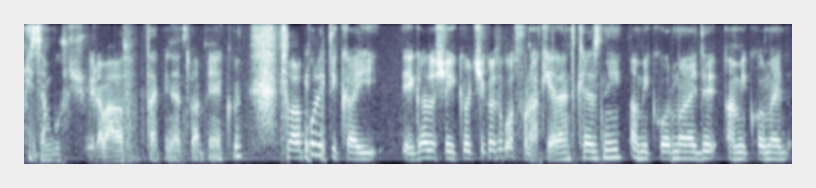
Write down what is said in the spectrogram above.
hiszen Bush is újra választották mindent tovább nélkül. Szóval a politikai gazdasági költségek azok ott fognak jelentkezni, amikor majd, amikor majd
